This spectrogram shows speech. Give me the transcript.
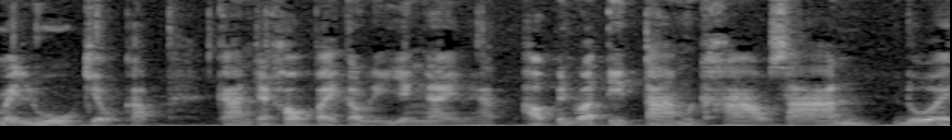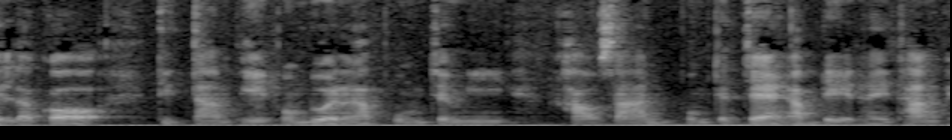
ไม่รู้เกี่ยวกับการจะเข้าไปเกาหลียังไงนะครับ เอาเป็นว่าติดตามข่าวสารด้วย แล้วก็ติดตามเพจผมด้วยนะครับ ผมจะมีข่าวสาร ผมจะแจ้งอัปเดตให้ทางเพ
